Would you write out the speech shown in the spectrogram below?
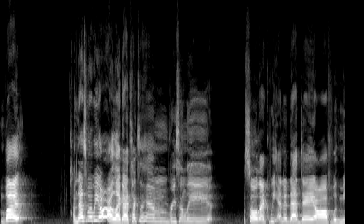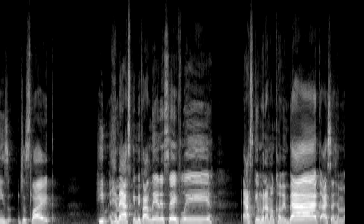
But and that's where we are. Like I texted him recently. So like we ended that day off with me just like he him asking me if I landed safely, asking when I'm coming back. I said him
